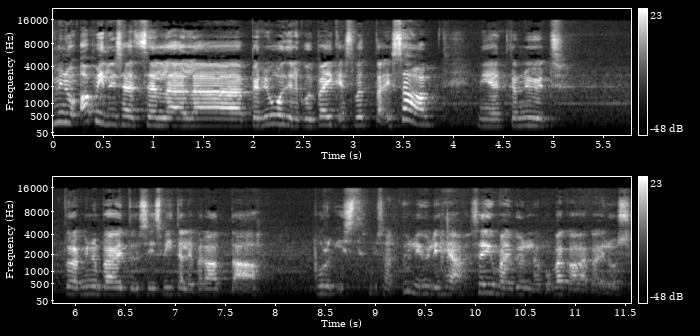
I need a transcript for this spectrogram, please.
minu abilised sellel äh, perioodil, kui päikest võtta ei saa. nii et ka nüüd tuleb minu päevitu siis Vita Liberata purgist, mis on üliülihea, see jume küll nagu väga-väga ilus.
